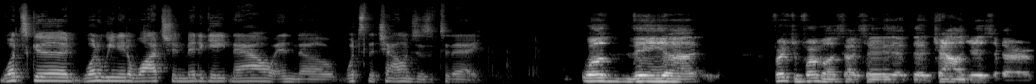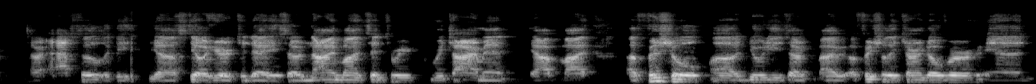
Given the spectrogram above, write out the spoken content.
what's good, what do we need to watch and mitigate now, and uh, what's the challenges of today? Well, the uh, first and foremost, I'd say that the challenges are are absolutely yeah, still here today. So nine months into re- retirement, yeah, my official uh, duties are I officially turned over in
